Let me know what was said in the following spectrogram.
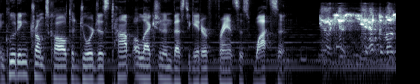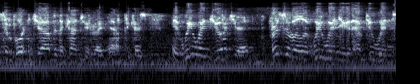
including Trump's call to Georgia's top election investigator, Frances Watson. You know, just you have the most important job in the country right now because if we win Georgia, first of all, if we win, you're going to have two wins.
